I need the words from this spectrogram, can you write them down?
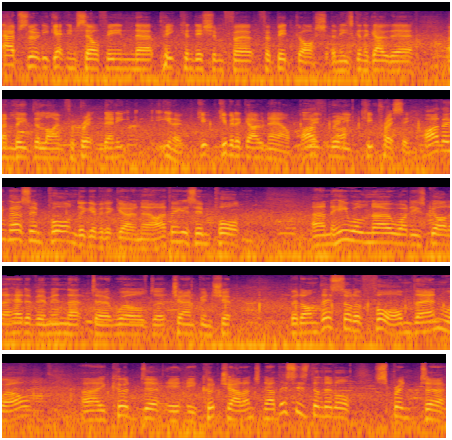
absolutely getting himself in uh, peak condition for, for Bydgoszcz and he's going to go there and lead the line for Britain, then he, you know, give, give it a go now. I- Re- really I- keep pressing. I think that's important to give it a go now. I think it's important. And he will know what he's got ahead of him in that uh, World uh, Championship. But on this sort of form, then, well, uh, he could uh, he, he could challenge. Now, this is the little sprint uh,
